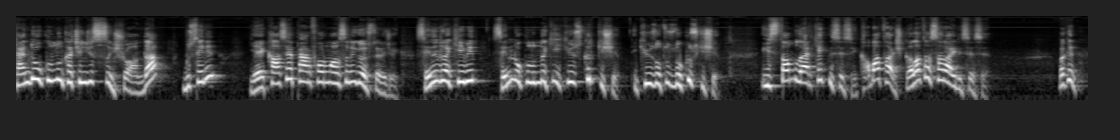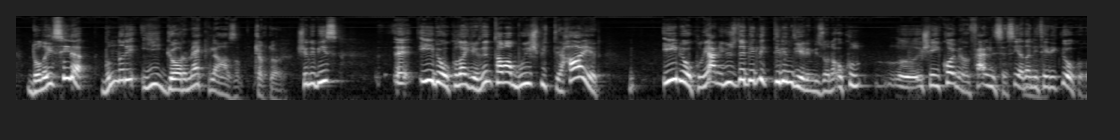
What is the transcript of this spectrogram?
kendi okulunun kaçıncısısın şu anda? Bu senin YKS performansını gösterecek. Senin rakibin senin okulundaki 240 kişi, 239 kişi. İstanbul Erkek Lisesi, Kabataş, Galatasaray Lisesi. Bakın dolayısıyla bunları iyi görmek lazım. Çok doğru. Şimdi biz e, iyi bir okula girdin tamam bu iş bitti. Hayır. İyi bir okul yani yüzde birlik dilim diyelim biz ona okul e, şeyi koymayalım fen lisesi ya da nitelikli okul.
